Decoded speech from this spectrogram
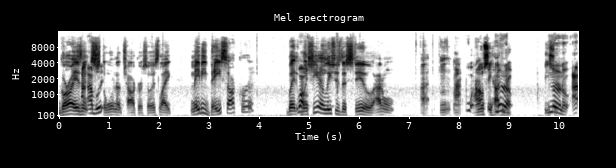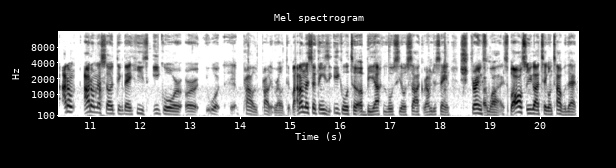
Gaara isn't I- I believe- storing up chakra, so it's like maybe base chakra, but Well- when she unleashes the steel, I don't, I, mm, I, I don't see how No, he no, no. No, no, no. I, I don't. I don't necessarily think that he's equal or, or well, probably probably relative. But I don't necessarily think he's equal to a Byakugo Seal Sakura. I'm just saying strength Okay. wise. But also you gotta take on top of that.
